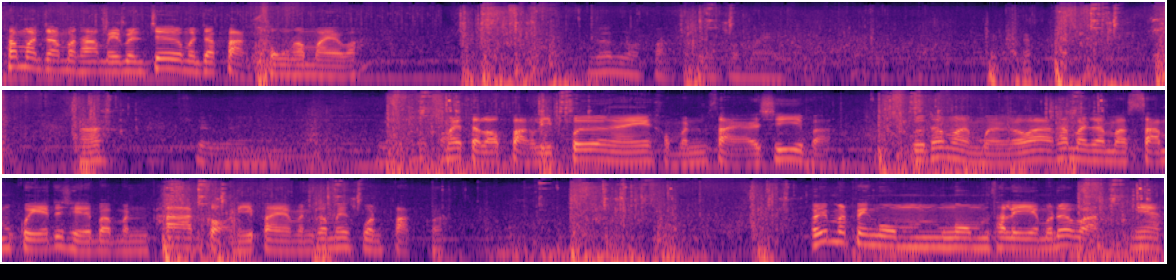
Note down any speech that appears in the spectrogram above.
ถ้ามันจะมาทำเอเวนเจอร์มันจะปักธงทำไมวะแล้วเราปักตัวทำไมฮะใช่ไหมไม่แต่เราปักริปเปอร์ไงของมันสายอาชีพอะคือถ้ามันเหมือนกับว่าถ้ามันจะมาซ้ำเควสเฉยๆแบบมันพลาดเกาะนี้ไปมันก็ไม่ควรปักวะเฮ้ยมันไปงมงมทะเลมาด้วยวะเนี่ย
